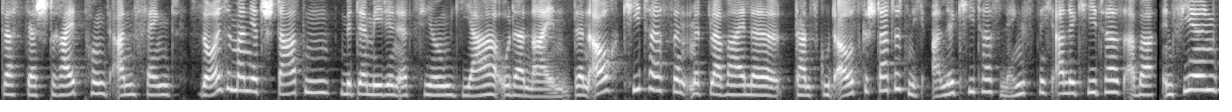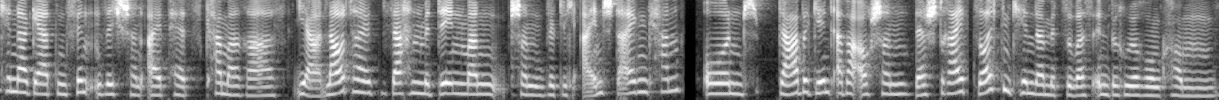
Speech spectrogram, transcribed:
dass der Streitpunkt anfängt. Sollte man jetzt starten mit der Medienerziehung, ja oder nein? Denn auch Kitas sind mittlerweile ganz gut ausgestattet. Nicht alle Kitas, längst nicht alle Kitas, aber in vielen Kindergärten finden sich schon iPads, Kameras, ja, lauter Sachen, mit denen man schon wirklich einsteigen kann. Und da beginnt aber auch schon der Streit. Sollten Kinder mit sowas in Berührung kommen?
